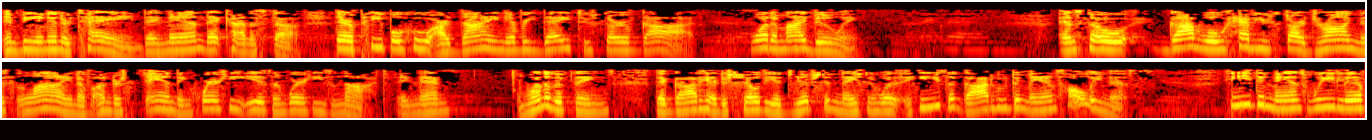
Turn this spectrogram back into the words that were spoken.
and being entertained. Amen. That kind of stuff. There are people who are dying every day to serve God. What am I doing? And so God will have you start drawing this line of understanding where He is and where He's not. Amen. One of the things that God had to show the Egyptian nation was He's a God who demands holiness. He demands we live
